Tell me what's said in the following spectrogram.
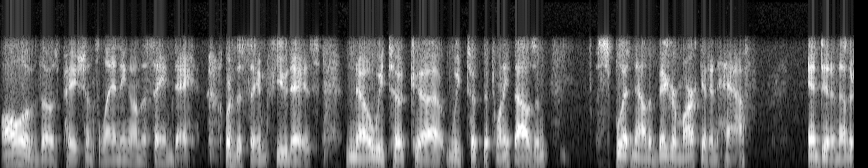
all of those patients landing on the same day or the same few days? No, we took uh, we took the twenty thousand, split now the bigger market in half, and did another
